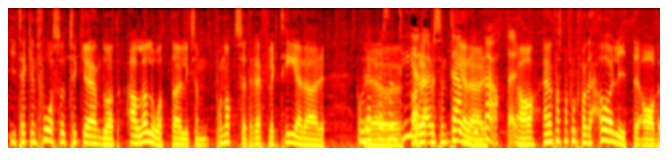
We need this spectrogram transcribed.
i tecken 2 så tycker jag ändå att alla låtar liksom på något sätt reflekterar Och Eh, representerar, ja, representerar- den du möter. Ja, även fast man fortfarande hör lite av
